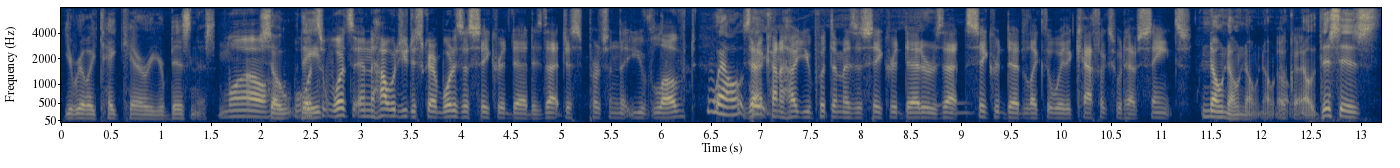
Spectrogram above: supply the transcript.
you really take care of your business. Wow. So what's they- what's and how would you describe what is a sacred dead? Is that just a person that you've loved? Well, Is that kind of how you put them as a sacred dead, or is that sacred dead like the way the Catholics would have saints? no, no, no, no, no, Okay. no. This is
